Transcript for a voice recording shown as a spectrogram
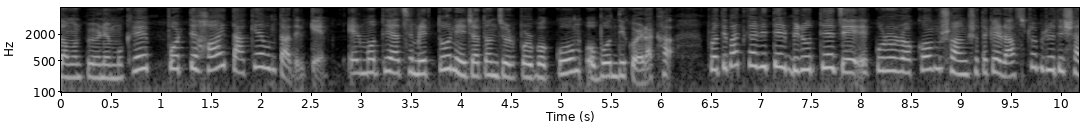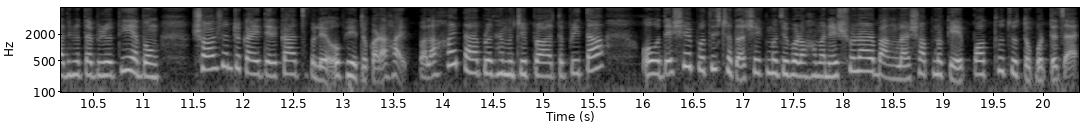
দমন পীড়নের মুখে পড়তে হয় তাকে এবং তাদেরকে। এর মধ্যে আছে মৃত্যু, নির্যাতন, জোরপূর্বক গুম ও বন্দী করে রাখা। প্রতিবাদকারীদের বিরুদ্ধে যে কোনো রকম সহিংসতাকে রাষ্ট্রবিরোধী, স্বাধীনতা বিরোধী এবং ষড়যন্ত্রকারীদের কাজ বলে অভিহিত করা হয়। বলা হয়, তারা প্রধানমন্ত্রী প্রয়াত পিতা ও দেশের প্রতিষ্ঠাতা শেখ মুজিবুর রহমানের সোনার বাংলা স্বপ্নকে পথচ্যুত করতে চায়।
